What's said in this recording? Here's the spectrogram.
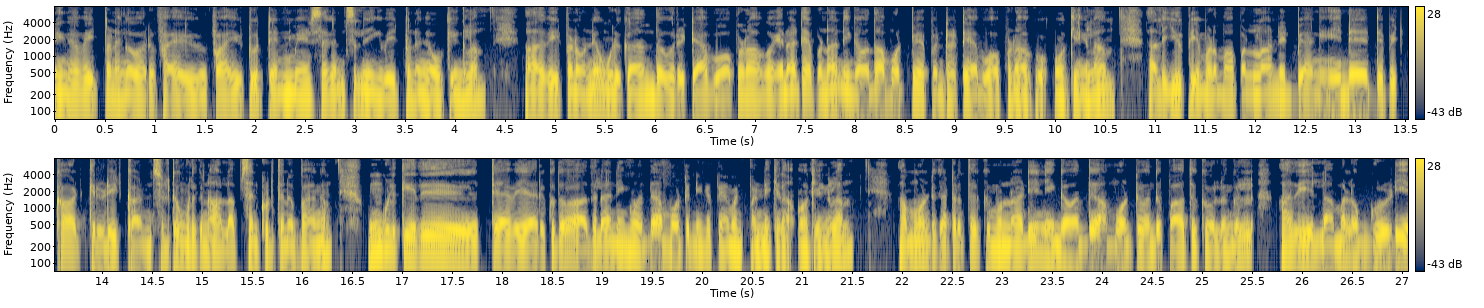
நீங்கள் வெயிட் பண்ணுங்கள் ஒரு five five to ten minute செகண்ட்ஸில் நீங்கள் வெயிட் பண்ணுங்கள் ஓகேங்களா அதை வெயிட் பண்ண உடனே உங்களுக்கு அந்த ஒரு டேப் ஓப்பன் ஆகும். என்ன டேப்னா நீங்கள் வந்து அமௌண்ட் பே பண்ணுற டேப் ஓப்பன் ஆகும். ஓகேங்களா அதில் யூபிஐ மூலமாக பண்ணலாம். Net banking debit card credit கார்டுன்னு சொல்லிட்டு உங்களுக்கு நாலு ஆப்ஷன் கொடுத்து உங்களுக்கு எது தேவையாக இருக்குதோ அதில் நீங்கள் வந்து அமௌண்ட்டு நீங்கள் பேமெண்ட் பண்ணிக்கலாம். ஓகேங்களா அமௌண்ட்டு கட்டுறதுக்கு முன்னாடி நீங்கள் வந்து அமௌண்ட்டு வந்து பார்த்துக்கொள்ளுங்கள் அது இல்லாமல் உங்களுடைய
